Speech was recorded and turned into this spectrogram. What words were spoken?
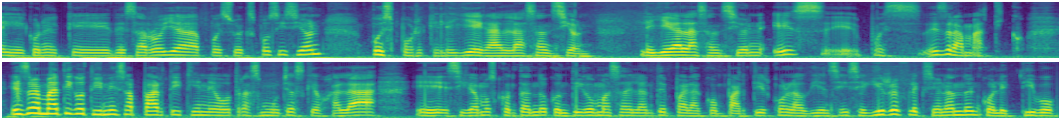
eh, con el que desarrolla pues su exposición, pues porque le llega la sanción, le llega la sanción, es eh, pues es dramático, es dramático, tiene esa parte y tiene otras muchas que ojalá eh, sigamos contando contigo más adelante para compartir con la audiencia y seguir reflexionando en colectivo,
